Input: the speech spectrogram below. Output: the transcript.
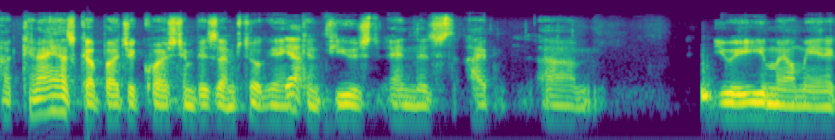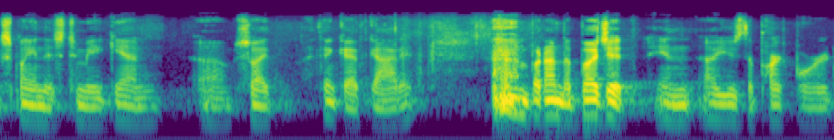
Uh, can I ask a budget question, because I'm still getting Yeah. confused, and this, I, um, you emailed me and explained this to me again, um, so I, I think I've got it. But on the budget, in, I use the park board,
